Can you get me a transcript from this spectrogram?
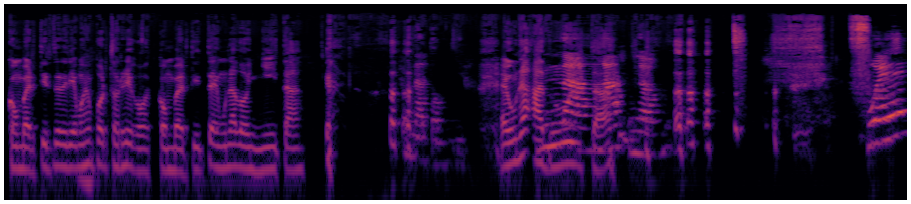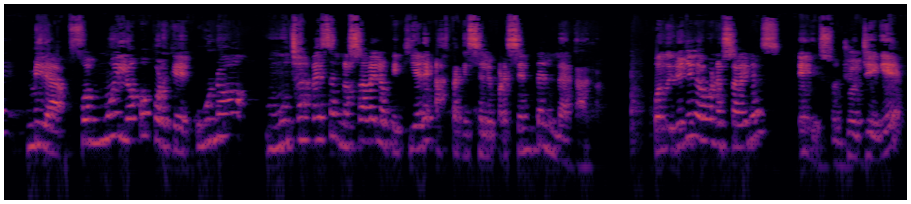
convertirte, diríamos en Puerto Rico, convertirte en una doñita, Una doña. en una adulta. No. Fue, mira, fue muy loco porque uno muchas veces no sabe lo que quiere hasta que se le presenta en la cara. Cuando yo llegué a Buenos Aires, es eso, yo llegué,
